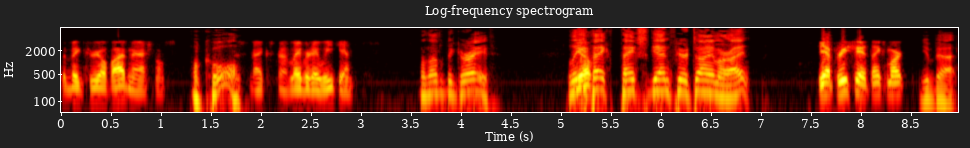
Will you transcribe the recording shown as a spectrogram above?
the big 305 Nationals. Oh, cool! This next uh, Labor Day weekend. Well, that'll be great. Lee, Yep. thank, thanks again for your time. All right, Yeah, appreciate it. Thanks, Mark. you bet.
